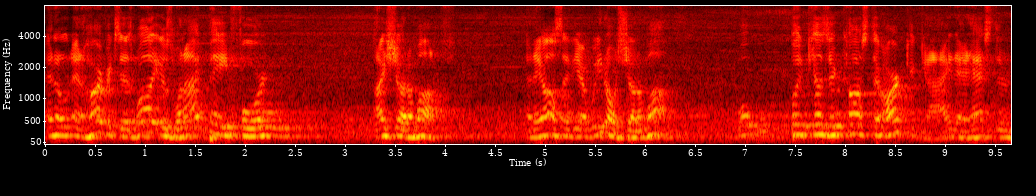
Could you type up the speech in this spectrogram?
And, and Harvick says, well, he goes, when I paid for it, I shut him off. And they all said, yeah, we don't shut him off. Well, because it cost the ARCA guy that has to,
